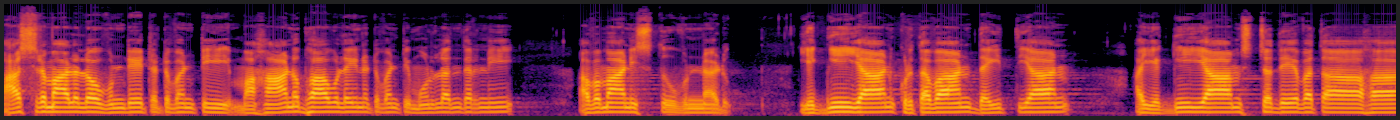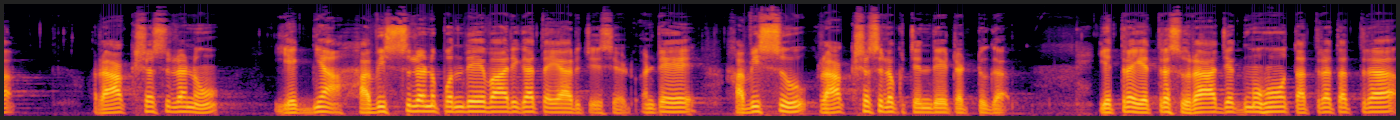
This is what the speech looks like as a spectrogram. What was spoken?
ఆశ్రమాలలో ఉండేటటువంటి మహానుభావులైనటువంటి మునులందరినీ అవమానిస్తూ ఉన్నాడు. యజ్ఞీయాన్ కృతవాన్ దైత్యాన్ అయజ్ఞీయాంశ్చ దేవతా రాక్షసులను యజ్ఞ హవిస్సులను పొందేవారిగా తయారు చేశాడు. అంటే హవిస్సు రాక్షసులకు చెందేటట్టుగా. ఎత్ర ఎత్ర సురాజగ్ముహు తత్ర తత్ర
